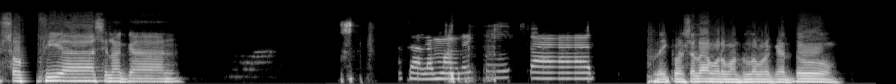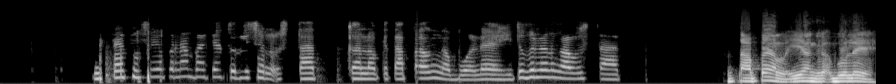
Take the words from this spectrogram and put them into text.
Sofia, silakan. Assalamualaikum Ustaz. Waalaikumsalam warahmatullahi wabarakatuh. Ustaz, Sofia pernah baca tulisan Ustaz. Kalau ketapel nggak boleh. Itu benar nggak Ustaz? Ketapel, iya nggak boleh.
